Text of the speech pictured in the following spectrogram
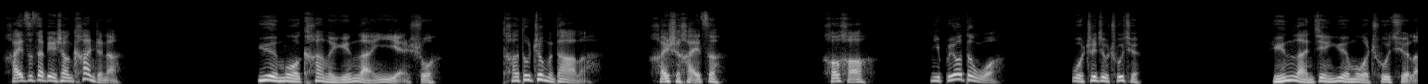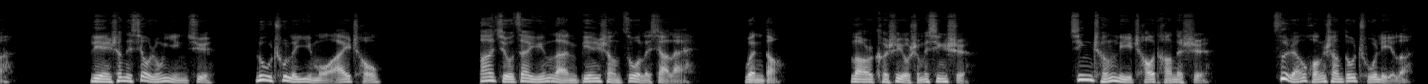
孩子在边上看着呢。月末看了云岚一眼，说：“他都这么大了，还是孩子。好好，你不要瞪我，我这就出去。”云岚见月末出去了，脸上的笑容隐去，露出了一抹哀愁。阿九在云岚边上坐了下来，问道：“老儿可是有什么心事？京城里朝堂的事。”自然，皇上都处理了，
